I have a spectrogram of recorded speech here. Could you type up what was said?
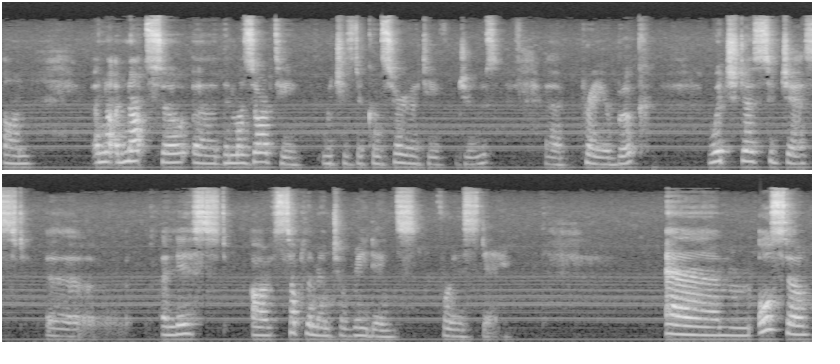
on uh, not, not so uh, the Masorti, which is the conservative Jews prayer book, which does suggest a list of supplemental readings for this day. Um, also,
